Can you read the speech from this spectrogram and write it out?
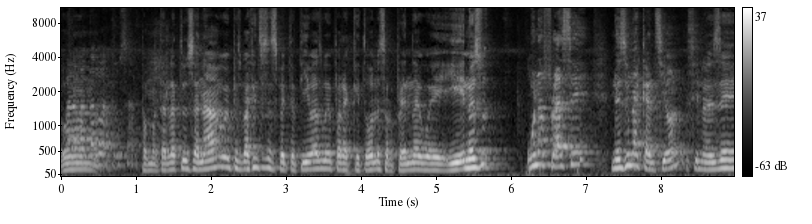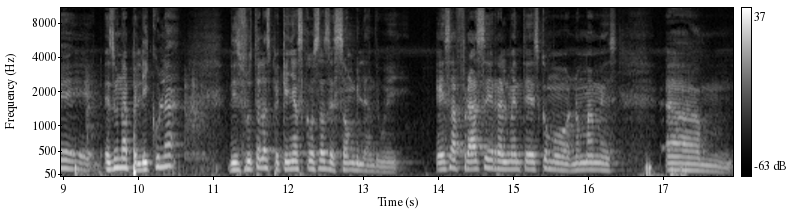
Para um, matar la tusa. Para matar la tusa, no, güey, pues bajen sus expectativas, güey, para que todo les sorprenda, güey. Y no es una frase, no es una canción, sino es de, es de una película. Disfruta las pequeñas cosas de Zombieland, güey. Esa frase realmente es como, no mames. am,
